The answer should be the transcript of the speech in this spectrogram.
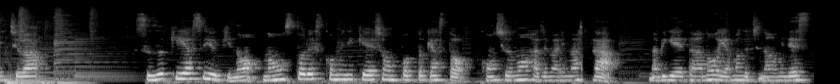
にちは。鈴木康之のノンストレスコミュニケーションポッドキャスト、今週も始まりました。ナビゲーターの山口直美です。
